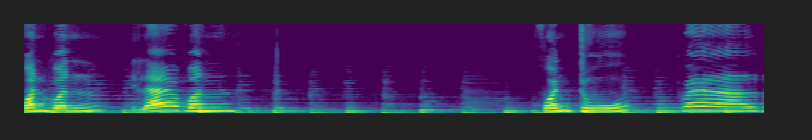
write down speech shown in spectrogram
one one, eleven, one two, twelve,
